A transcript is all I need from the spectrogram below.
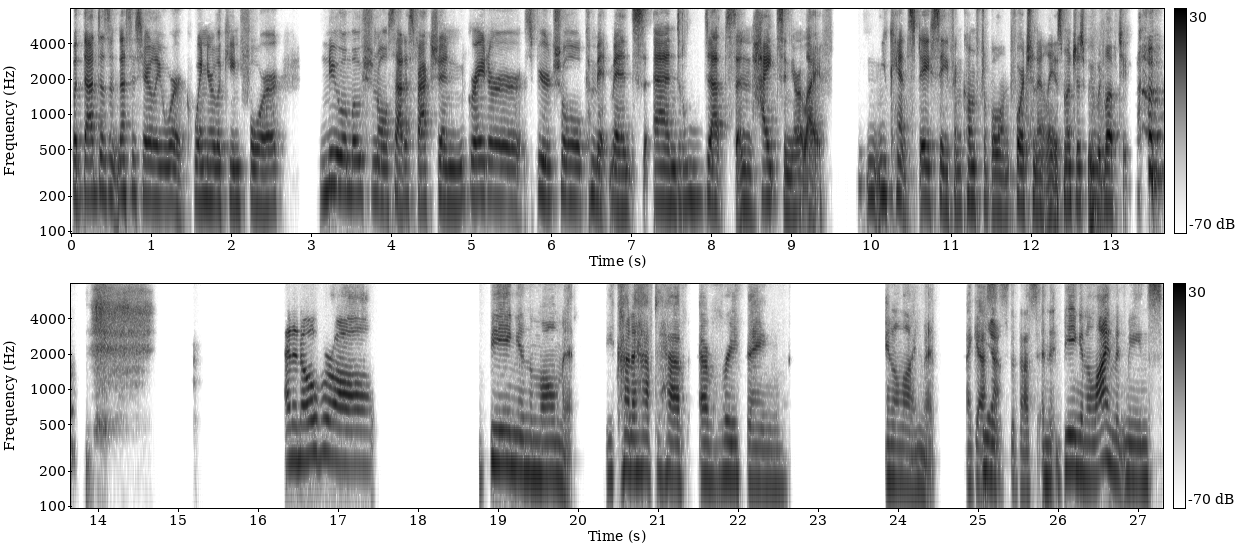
But that doesn't necessarily work when you're looking for new emotional satisfaction, greater spiritual commitments, and depths and heights in your life. You can't stay safe and comfortable, unfortunately, as much as we would love to. and an overall being in the moment you kind of have to have everything in alignment i guess yeah. is the best and being in alignment means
